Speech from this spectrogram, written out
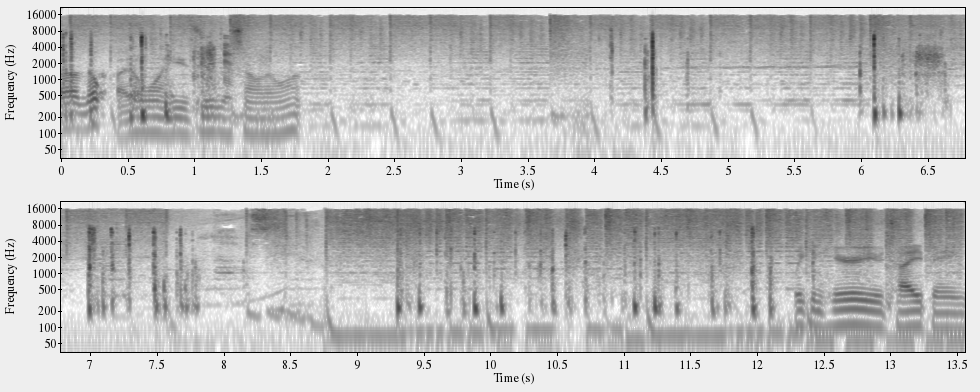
Uh, nope, I don't want you to. That's not what I want. We can hear you typing.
